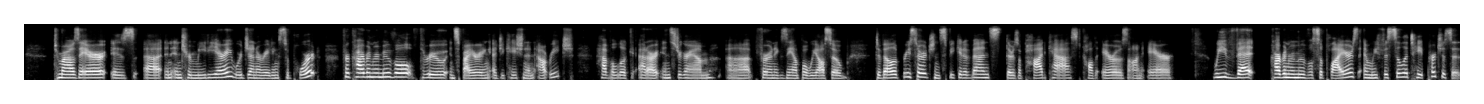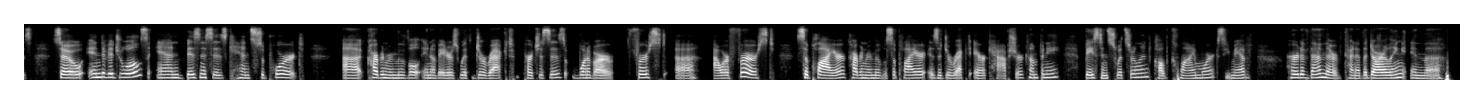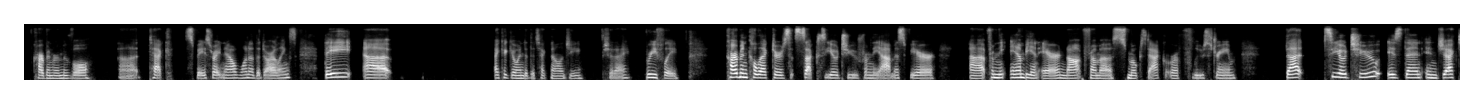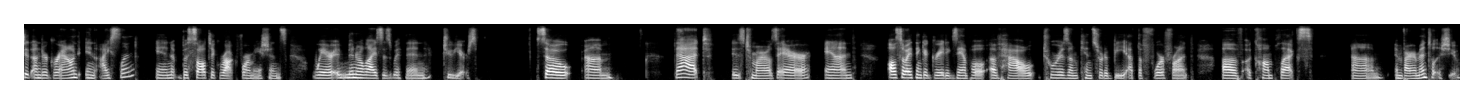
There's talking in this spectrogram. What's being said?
Tomorrow's Air is uh, an intermediary. We're generating support for carbon removal through inspiring education and outreach. Have a look at our Instagram uh, for an example. We also develop research and speak at events. There's a podcast called Arrows on Air. We vet carbon removal suppliers and we facilitate purchases. So individuals and businesses can support uh, carbon removal innovators with direct purchases. One of our first, uh, our first supplier, carbon removal supplier, is a direct air capture company based in Switzerland called Climeworks. You may have heard of them. They're kind of the darling in the carbon removal uh, tech space right now, one of the darlings. They, uh, I could go into the technology, should I? Briefly. Carbon collectors suck CO2 from the atmosphere, uh, from the ambient air, not from a smokestack or a flue stream. That CO2 is then injected underground in Iceland in basaltic rock formations where it mineralizes within two years. So um, that is tomorrow's air. And also, I think a great example of how tourism can sort of be at the forefront of a complex um, environmental issue.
